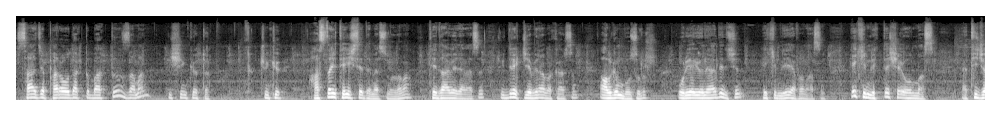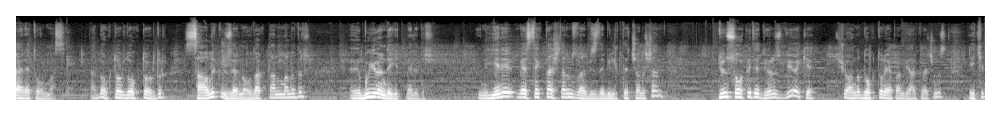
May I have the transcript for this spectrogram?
sadece para odaklı baktığın zaman işin kötü. Çünkü hastayı teşhis edemezsin o zaman. Tedavi edemezsin. Çünkü direkt cebine bakarsın. Algın bozulur. Oraya yöneldiğin için hekimliği yapamazsın. Hekimlikte şey olmaz. Yani ticaret olmaz. Yani doktor doktordur. Sağlık üzerine odaklanmalıdır. Ee, bu yönde gitmelidir. Şimdi yeni meslektaşlarımız var bizle birlikte çalışan. Dün sohbet ediyoruz. Diyor ki şu anda doktora yapan bir arkadaşımız hekim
